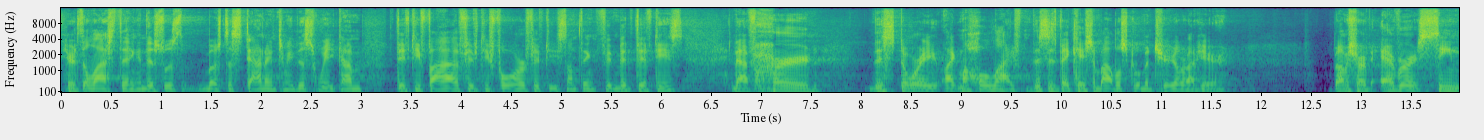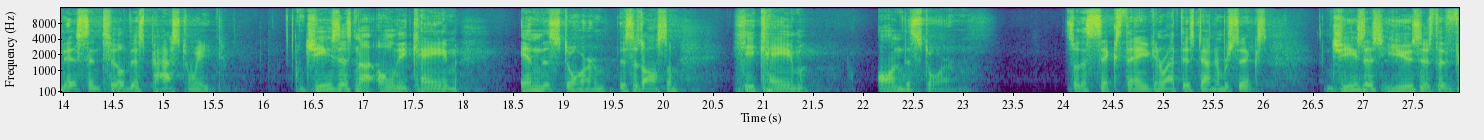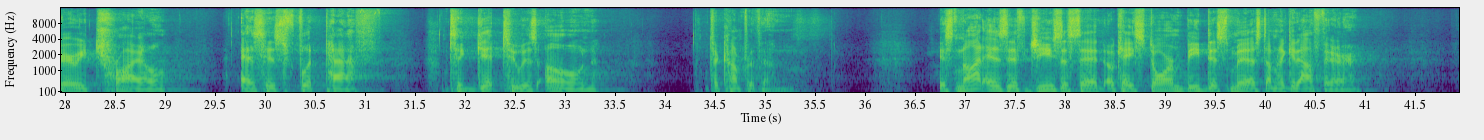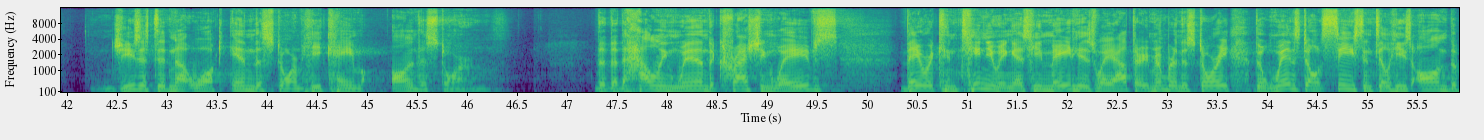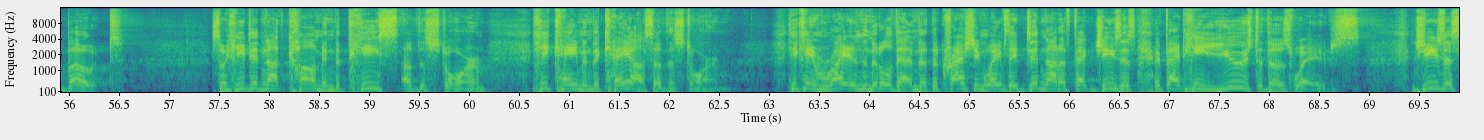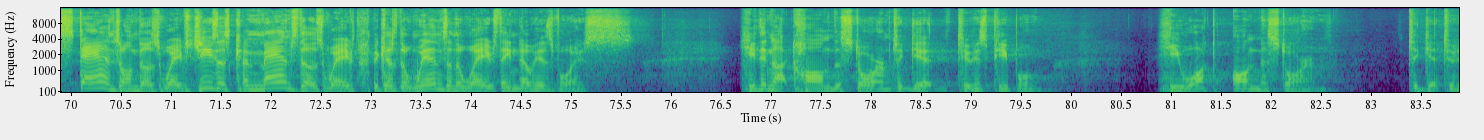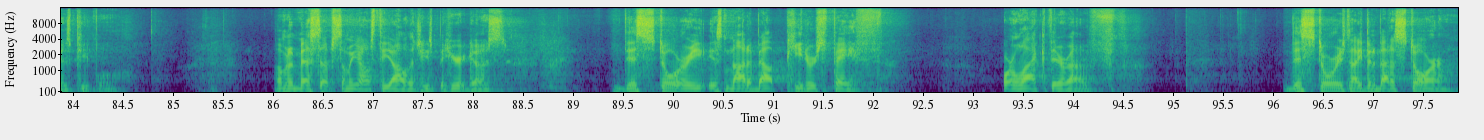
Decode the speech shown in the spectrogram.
Here's the last thing, and this was most astounding to me this week. I'm 55, 54, 50 something, mid 50s, and I've heard this story like my whole life. This is vacation Bible school material right here. But I'm sure I've ever seen this until this past week. Jesus not only came in the storm, this is awesome, he came on the storm. So, the sixth thing, you can write this down, number six Jesus uses the very trial as his footpath to get to his own to comfort them. It's not as if Jesus said, okay, storm, be dismissed, I'm gonna get out there. Jesus did not walk in the storm, he came on the storm. The, the, the howling wind, the crashing waves, they were continuing as he made his way out there. Remember in the story, the winds don't cease until he's on the boat. So he did not come in the peace of the storm, he came in the chaos of the storm. He came right in the middle of that, and the, the crashing waves, they did not affect Jesus. In fact, he used those waves. Jesus stands on those waves. Jesus commands those waves because the winds and the waves, they know his voice. He did not calm the storm to get to his people. He walked on the storm to get to his people. I'm gonna mess up some of y'all's theologies, but here it goes. This story is not about Peter's faith or lack thereof. This story is not even about a storm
